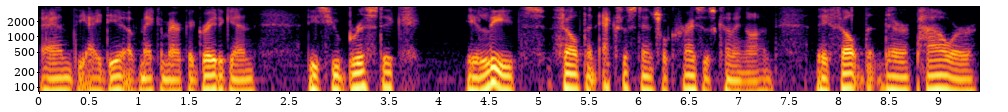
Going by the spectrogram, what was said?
and the idea of Make America Great Again, these hubristic elites felt an existential crisis coming on. They felt that their power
